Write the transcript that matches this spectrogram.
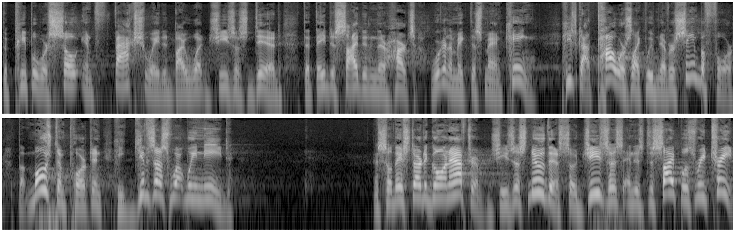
The people were so infatuated by what Jesus did that they decided in their hearts, we're going to make this man king. He's got powers like we've never seen before. But most important, he gives us what we need. And so they started going after him. Jesus knew this. So Jesus and his disciples retreat.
